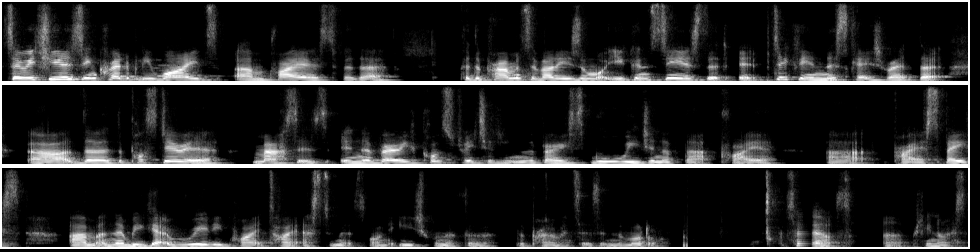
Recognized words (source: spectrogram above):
So we choose incredibly wide um, priors for the for the parameter values. And what you can see is that it, particularly in this case, right, that uh, the, the posterior mass is in a very concentrated in a very small region of that prior uh, prior space. Um, and then we get really quite tight estimates on each one of the, the parameters in the model. So that's uh, pretty nice.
